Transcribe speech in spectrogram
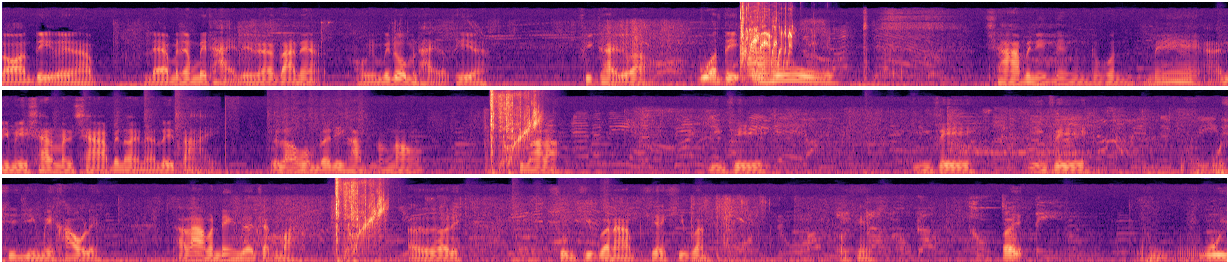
รออันติเลยนะครับ แล้วมันยังไม่ถ่ายเลยนะตาเนี่ย ผมยังไม่โดนมันถ่ายสักทีนะ ฟิกถ่ายหรือเปล่า กูอันติ โอ้โห ช้าไปนิดนึงทุกคนแม่แอนิเมชันมันช้าไปหน่อยนะเลยตาย เดี๋ยวรอผมได้ดีครับน้องๆขึ้นมาละยิงฟรียิงฟรียิงฟรีโอ้โหที่ยิงไม่เข้าเลยทาร่ามันเด้งเลือดจัดวะเออเอาดิซูมคลิปก่อนนะครับเคลียร์คลิปก่อนโอเคเฮ้ยอุ้ย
